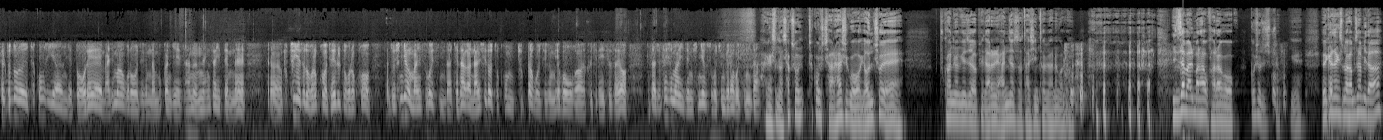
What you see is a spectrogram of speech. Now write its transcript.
철도도로 착공식이라는 게 또 올해 마지막으로 지금 남북관계에서 하는 행사이기 때문에 어, 북측에서도 그렇고 저희들도 그렇고 아주 신경을 많이 쓰고 있습니다. 게다가 날씨도 조금 춥다고 지금 예보가 그렇게 돼 있어서요. 그래서 아주 세심하게 지금 신경 쓰고 준비를 하고 있습니다. 알겠습니다. 착공, 착공식 잘 하시고, 연초에 북한 관계자 옆에 나란히 앉아서 다시 인터뷰하는 걸로. 인사 말만 하고 가라고 꼬셔주십시오. 예. 여기까지 하겠습니다. 감사합니다.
